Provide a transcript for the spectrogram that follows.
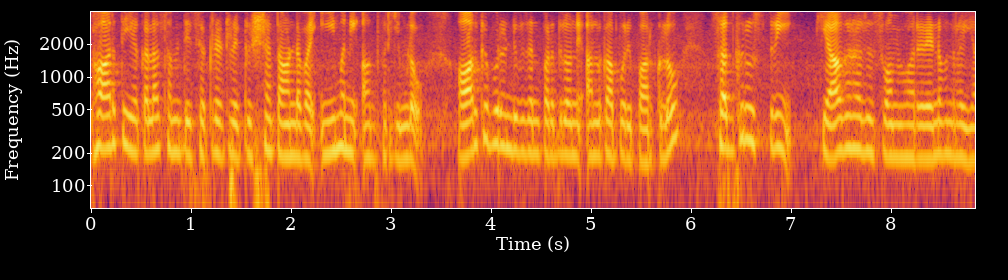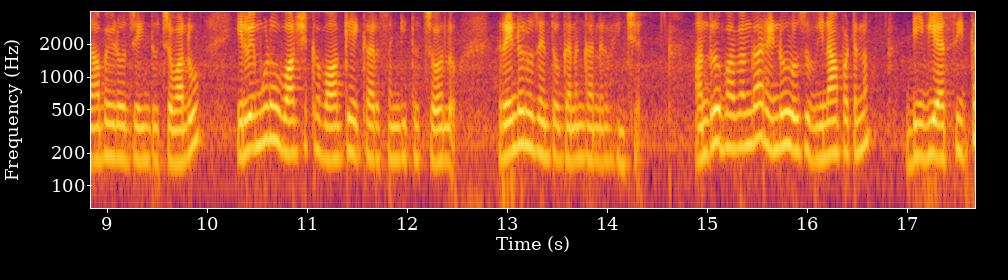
భారతీయ కళా సమితి సెక్రటరీ కృష్ణ తాండవ ఈమని ఆధ్వర్యంలో ఆర్కపురం డివిజన్ పరిధిలోని అల్కాపురి పార్కులో సద్గురు శ్రీ త్యాగరాజ స్వామి వారి రెండు వందల యాభై ఏడవ జయంతి ఉత్సవాలు ఇరవై మూడవ వార్షిక వాగ్గేయకార సంగీతోత్సవాలు రెండో రోజు ఎంతో ఘనంగా నిర్వహించారు. అందులో భాగంగా రెండో రోజు Veenapattanam DVR Seetha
